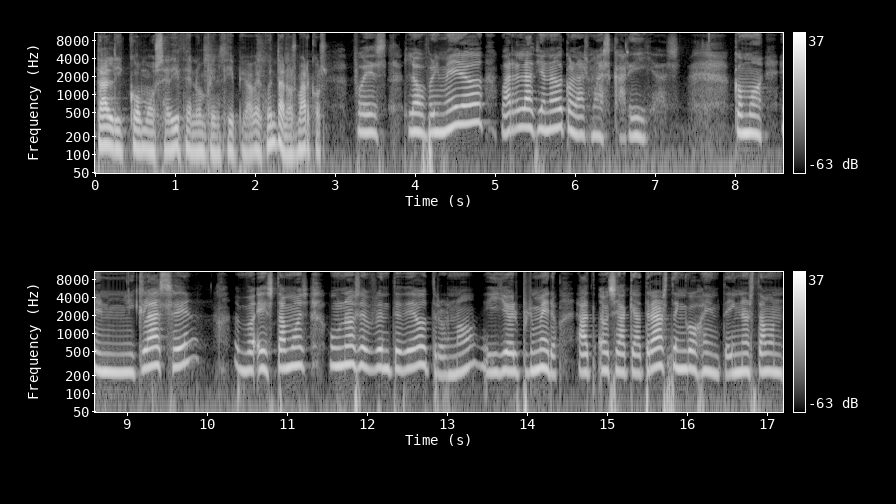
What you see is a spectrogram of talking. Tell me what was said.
tal y como se dice en un principio. A ver, cuéntanos, Marcos. Pues lo primero va relacionado con las mascarillas. Como en mi clase estamos unos enfrente de otros, ¿no? Y yo el primero. O sea que atrás tengo gente y no estamos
